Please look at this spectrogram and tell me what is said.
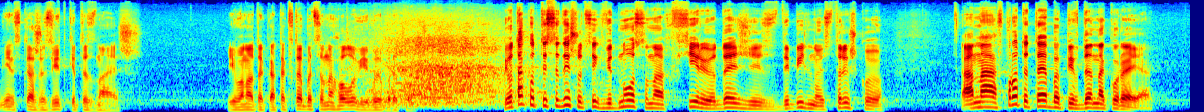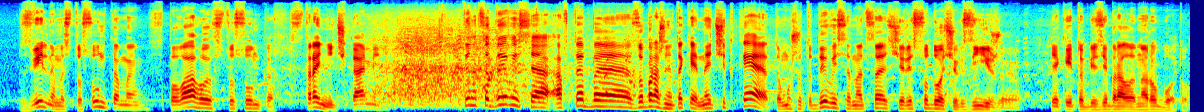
Він скаже, звідки ти знаєш? І вона така, так в тебе це на голові вибрато. І отак от ти сидиш у цих відносинах в сірій одежі з дебільною стрижкою, а навпроти тебе Південна Корея з вільними стосунками, з повагою в стосунках, з тройнічками. Ти на це дивишся, а в тебе зображення таке нечітке, тому що ти дивишся на це через судочок з їжею, який тобі зібрали на роботу.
